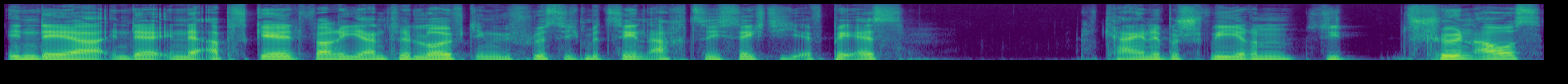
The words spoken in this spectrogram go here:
In der, in der, in der Upscaled-Variante läuft irgendwie flüssig mit 1080, 60 FPS. Keine Beschweren, sieht schön aus.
